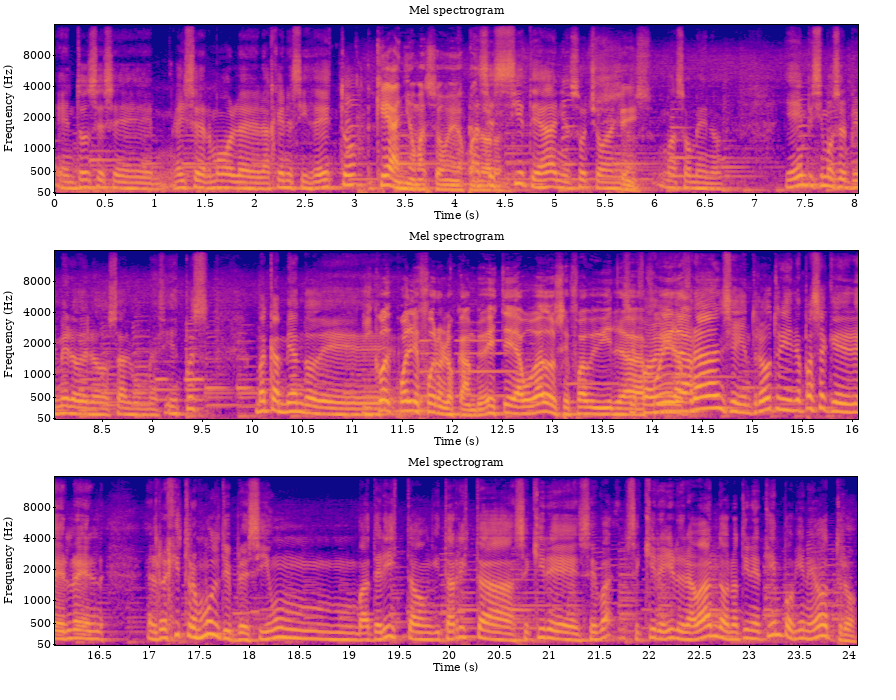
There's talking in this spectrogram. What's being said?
Entonces eh, ahí se armó la, la génesis de esto. ¿Qué año más o menos cuando Hace siete años, ocho años, más o menos. Y ahí hicimos el primero de los álbumes. Y después va cambiando de. ¿Y cuál- cuáles fueron los cambios? ¿Este abogado se fue a vivir se fue a vivir a Francia y entre otros. Y lo que pasa es que el, el- el registro es múltiple. Si un baterista o un guitarrista se quiere, se, va- se quiere ir de la banda o no tiene tiempo, viene otro.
